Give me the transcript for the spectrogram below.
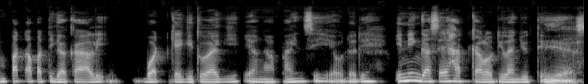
empat apa tiga kali buat kayak gitu lagi. Ya ngapain sih? Ya udah deh. Ini nggak sehat kalau dilanjutin. Yes.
